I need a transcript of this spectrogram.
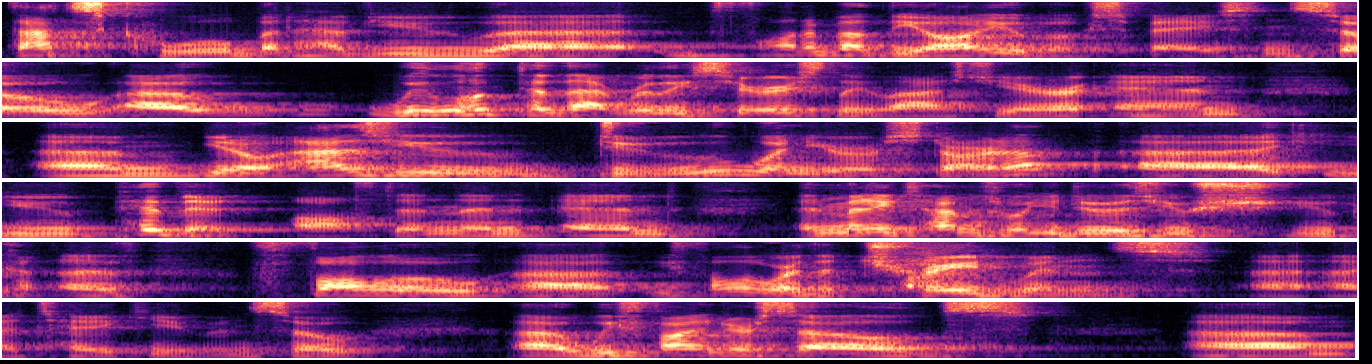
that's cool, but have you uh, thought about the audiobook space? And so uh, we looked at that really seriously last year, and um, you know, as you do when you're a startup, uh, you pivot often, and, and and many times what you do is you sh- you kind of follow uh, you follow where the trade winds take you, and so we find ourselves. Um,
